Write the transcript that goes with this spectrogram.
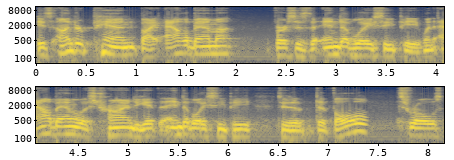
is underpinned by Alabama versus the NAACP. When Alabama was trying to get the NAACP to divulge its rolls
